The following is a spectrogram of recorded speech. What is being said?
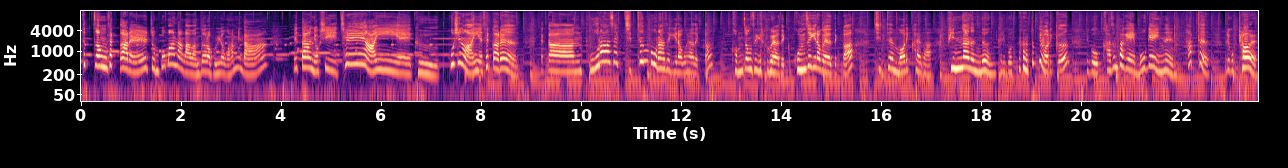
특정 색깔을 좀 뽑아나가 만들어 보려고 합니다 일단 역시 최아이의 그 호시노 아이의 색깔은 약간 보라색 짙은 보라색이라고 해야 될까? 검정색이라고 해야 될까? 곰색이라고 해야 될까? 짙은 머리칼과 빛나는 눈 그리고 토끼 머리끈 그리고 가슴팍에 목에 있는 하트 그리고 별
